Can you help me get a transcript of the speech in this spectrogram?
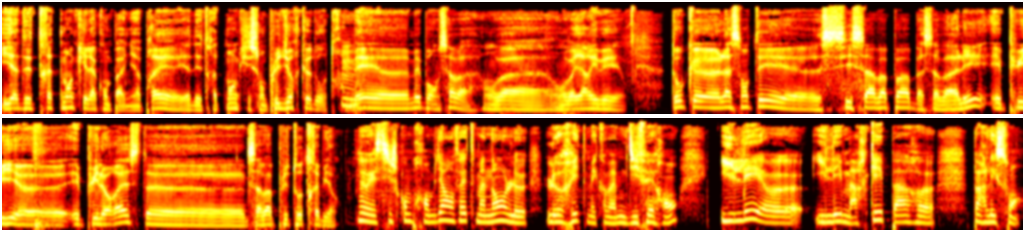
il y a des traitements qui l'accompagnent. Après, il y a des traitements qui sont plus durs que d'autres. Mm. Mais euh, mais bon, ça va, on va on va y arriver. Donc euh, la santé, euh, si ça va pas, bah ça va aller. Et puis euh, et puis le reste, ça va plutôt très bien. Oui, si je comprends bien, en fait, maintenant le, le rythme est quand même différent. Il est, il est marqué par par les soins.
